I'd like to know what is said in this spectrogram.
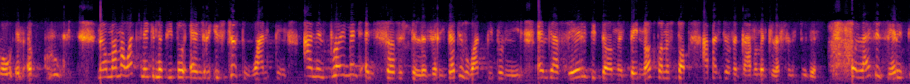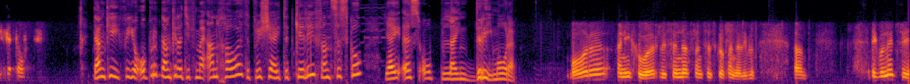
go in a group. Now, Mama, what's making the people angry is just one thing unemployment and service delivery. That is what people need. And they are very determined. They're not going to stop up until the government listens to them. So life is very difficult. Dankie vir jou oproep. Dankie dat jy vir my aangehou het. Appreciate it Kelly Francisco. Jy is op lyn 3 môre. Môre aan die gehoor Lucinda Francisco van Lillibloem. Ehm um, ek wil net sê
